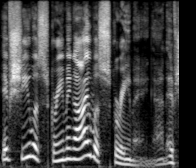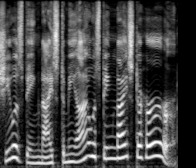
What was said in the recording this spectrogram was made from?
If she was screaming, I was screaming, and if she was being nice to me, I was being nice to her.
